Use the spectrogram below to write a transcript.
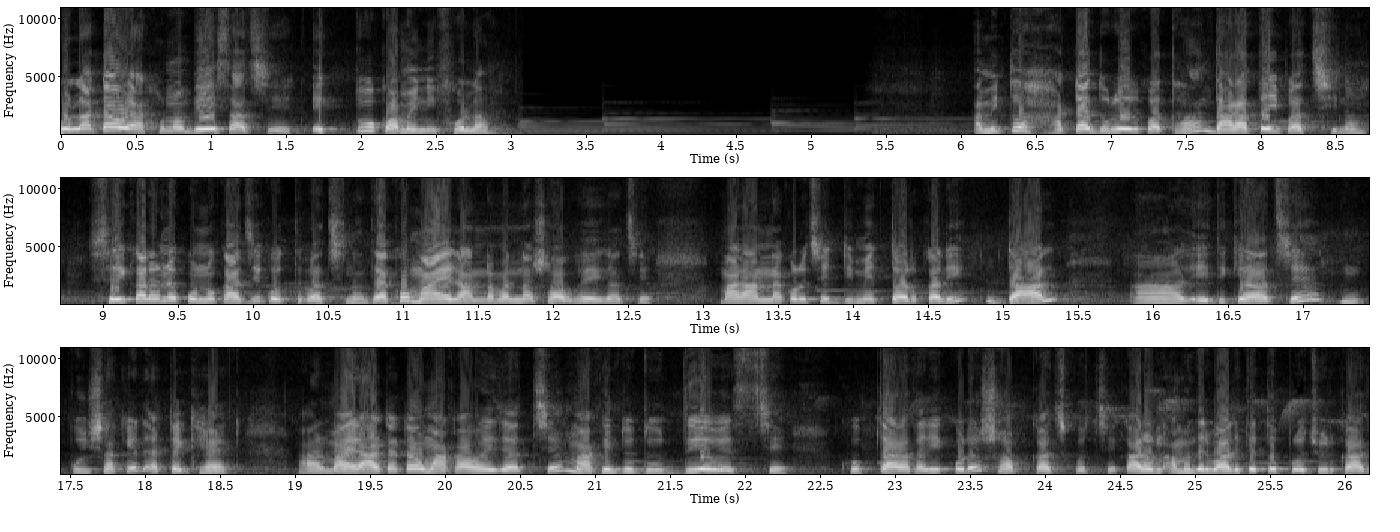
ফোলাটাও এখনও বেশ আছে, একটুও কমেনি ফোলা। আমি তো হাঁটা দূরের কথা, দাঁড়াতেই পাচ্ছি না। সেই কারণে কোনো কাজই করতে পারছি না। দেখো মায়ের রান্নাবান্না সব হয়ে গেছে। মা রান্না করেছে ডিমের তরকারি, ডাল, আর এদিকে আছে পুঁই শাকের একটা ঘ্যাট। আর মায়ের আটাটাও মাখা হয়ে যাচ্ছে। মা কিন্তু দুধ দিয়েও এসছে। খুব তাড়াতাড়ি করে সব কাজ করছে। কারণ আমাদের বাড়িতে তো প্রচুর কাজ,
